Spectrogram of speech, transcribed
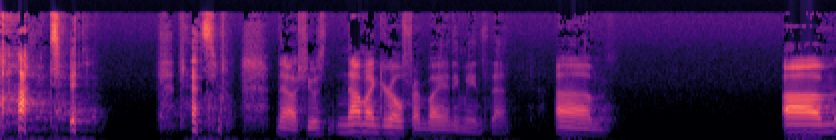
I did. That's no, she was not my girlfriend by any means then. Um, um,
